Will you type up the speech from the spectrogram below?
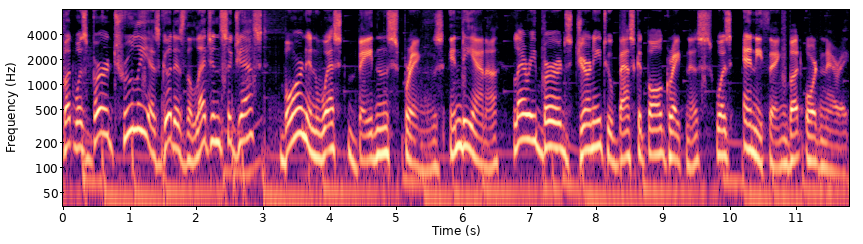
But was Bird truly as good as the legends suggest? Born in West Baden Springs, Indiana, Larry Bird's journey to basketball greatness was anything but ordinary.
